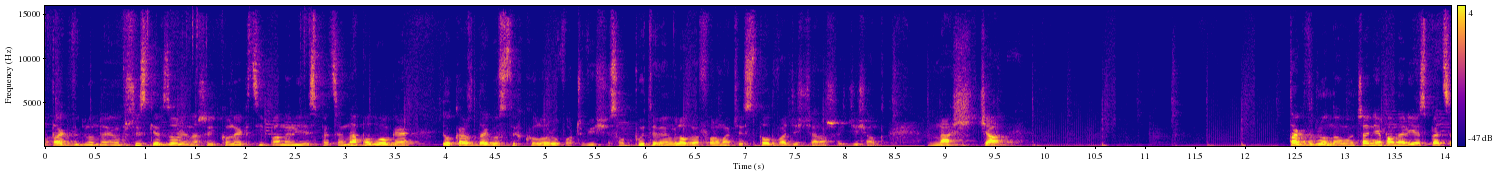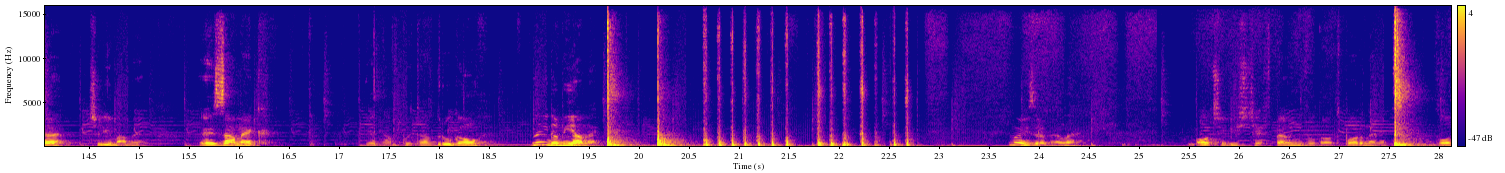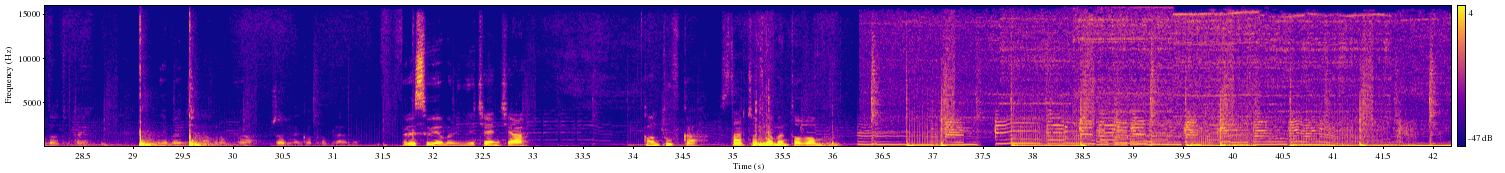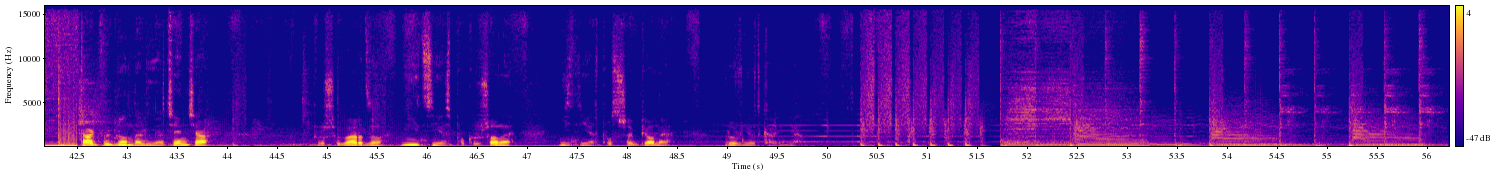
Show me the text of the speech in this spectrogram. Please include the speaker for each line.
Speaker 1: tak wyglądają wszystkie wzory naszej kolekcji paneli SPC na podłogę. Do każdego z tych kolorów oczywiście są płyty węglowe w formacie 120 na 60 na ściany. Tak wygląda łączenie paneli SPC, czyli mamy y, zamek, jedna płyta w drugą, no i dobijamy. No i zrobione. Oczywiście w pełni wodoodporne, więc woda tutaj nie będzie nam robiła żadnego problemu. Rysujemy linię cięcia, kątówka z tarczą diamentową. Tak wygląda linia cięcia. Proszę bardzo, nic nie jest pokruszone, nic nie jest postrzępione, równiutka linia.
